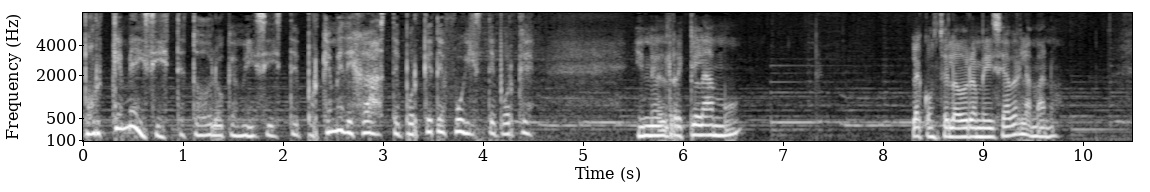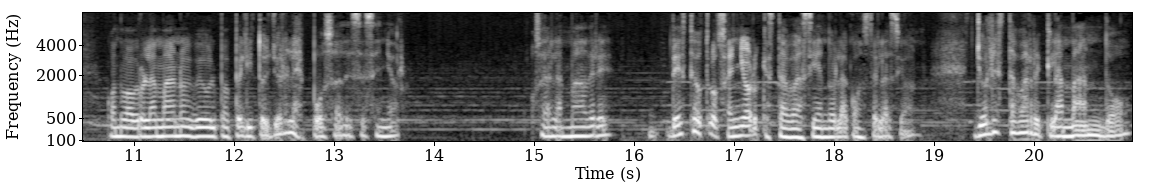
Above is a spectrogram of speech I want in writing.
¿Por qué me hiciste todo lo que me hiciste? ¿Por qué me dejaste? ¿Por qué te fuiste? ¿Por qué? Y en el reclamo, la consteladora me dice, abre la mano. Cuando abro la mano y veo el papelito, yo era la esposa de ese señor. O sea, la madre de este otro señor que estaba haciendo la constelación. Yo le estaba reclamando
